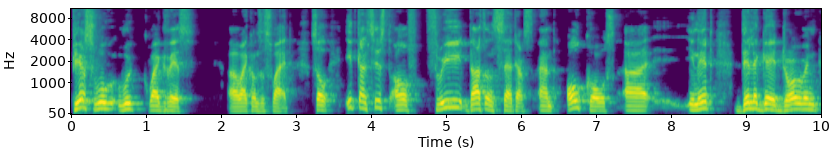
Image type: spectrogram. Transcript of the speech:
peers look, look like this, uh, like on the slide. So it consists of three dozen setters, and all calls uh, in it delegate drawing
